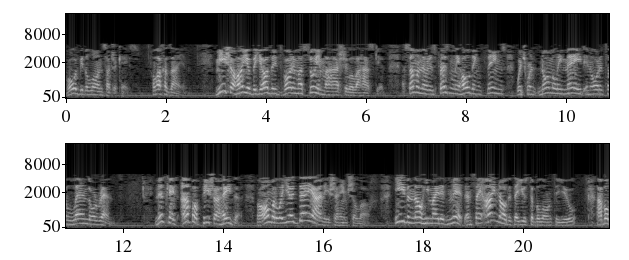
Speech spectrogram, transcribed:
What would be the law in such a case? Halacha Zayin. Someone that is presently holding things which were normally made in order to lend or rent. In this case, Apo Pisha Heida, even though he might admit and say, I know that they used to belong to you, but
